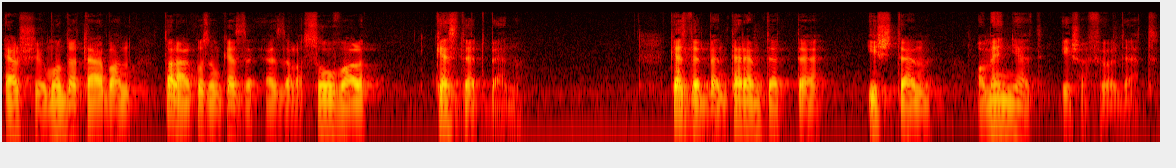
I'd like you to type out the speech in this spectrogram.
első mondatában találkozunk ezzel a szóval, kezdetben. Kezdetben teremtette Isten a mennyet és a földet.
